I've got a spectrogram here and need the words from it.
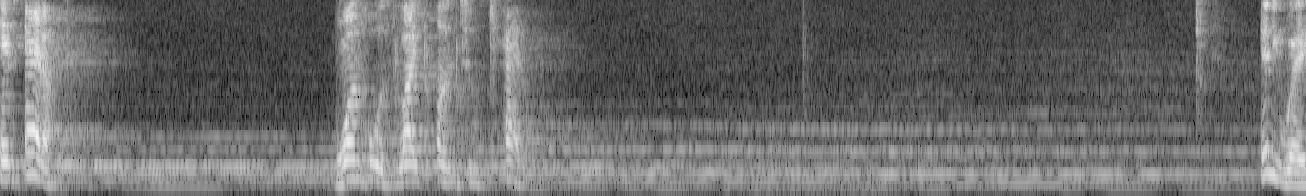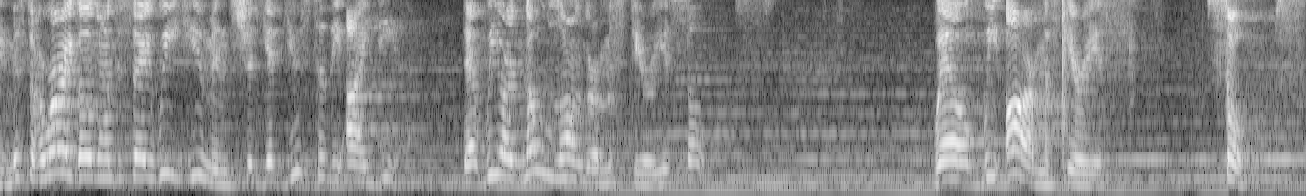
an animal, one who is like unto cattle. Anyway, Mr. Harari goes on to say we humans should get used to the idea that we are no longer mysterious souls. Well, we are mysterious souls.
